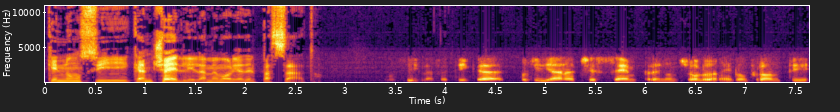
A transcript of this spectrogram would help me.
che non si cancelli la memoria del passato. Politica quotidiana c'è sempre, non solo nei confronti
